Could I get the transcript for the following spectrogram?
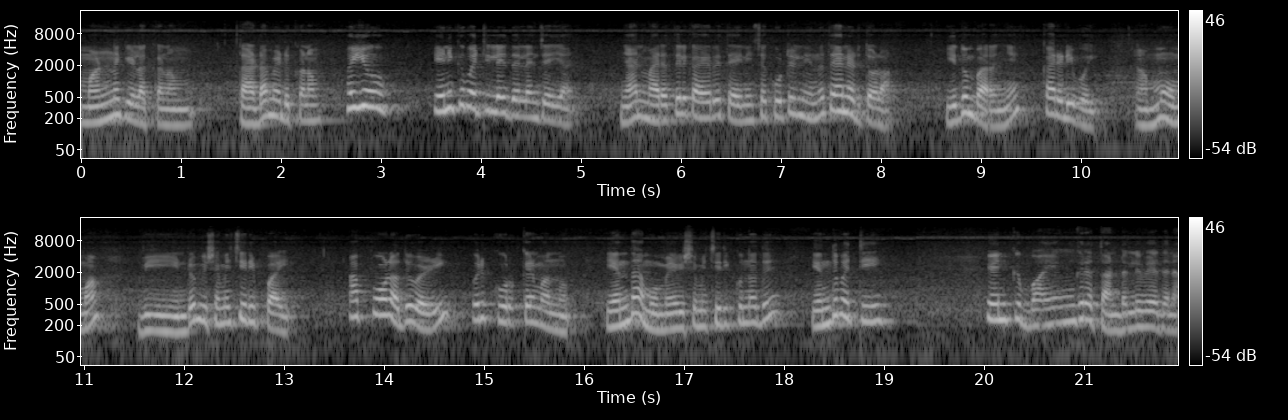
മണ്ണ് കിളക്കണം തടമെടുക്കണം. അയ്യോ എനിക്ക് പറ്റില്ല ഇതെല്ലാം ചെയ്യാൻ. ഞാൻ മരത്തിൽ കയറി തേനീച്ചക്കൂട്ടിൽ നിന്ന് തേനെടുത്തോളാം. ഇതും പറഞ്ഞ് കരടി പോയി. അമ്മൂമ്മ വീണ്ടും വിഷമിച്ചിരിപ്പായി. അപ്പോൾ അതുവഴി ഒരു കുറുക്കൻ വന്നു. എന്താ അമ്മൂമ്മയെ വിഷമിച്ചിരിക്കുന്നത്? എന്തു പറ്റി? എനിക്ക് ഭയങ്കര തണ്ടൽ വേദന.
